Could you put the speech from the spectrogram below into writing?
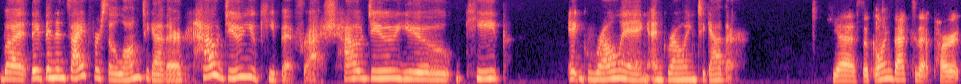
but they've been inside for so long together. How do you keep it fresh? How do you keep it growing and growing together? Yeah. So going back to that part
